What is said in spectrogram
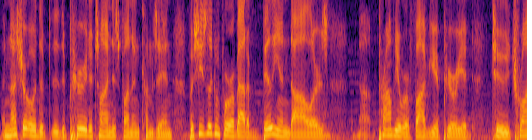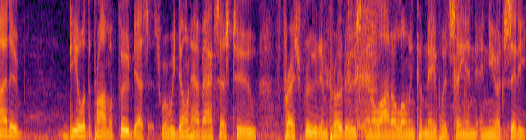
I'm not sure over the, the period of time this funding comes in, but she's looking for about a billion dollars, uh, probably over a five year period, to try to deal with the problem of food deserts, where we don't have access to fresh food and produce in a lot of low income neighborhoods, say in, in New York City.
